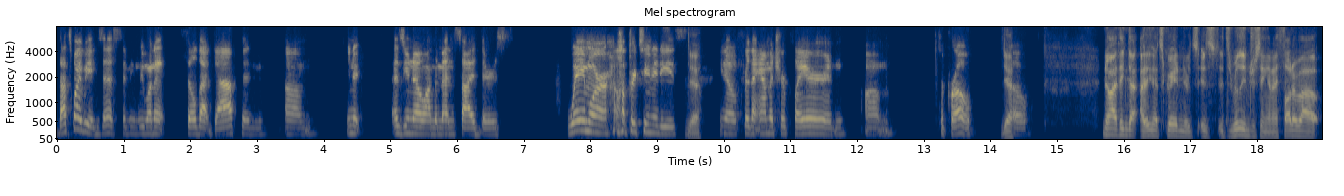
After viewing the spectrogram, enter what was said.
that's why we exist. I mean we want to fill that gap and um you know as you know, on the men's side, there's way more opportunities. Yeah. You know, for the amateur player and um, to pro. Yeah. So. No, I think that I think that's great, and it's it's it's really interesting. And I thought about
